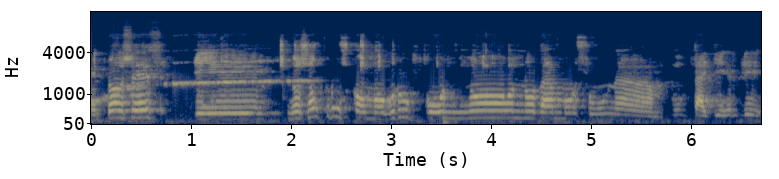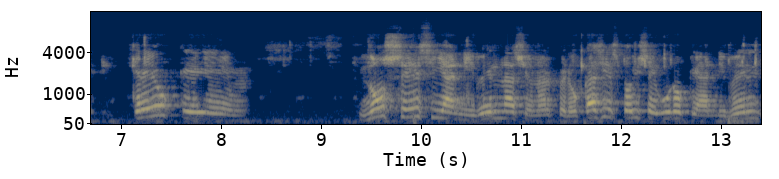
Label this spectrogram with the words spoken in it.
entonces, eh, nosotros como grupo no, no damos una, un taller de... Creo que no sé si a nivel nacional, pero casi estoy seguro que a nivel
